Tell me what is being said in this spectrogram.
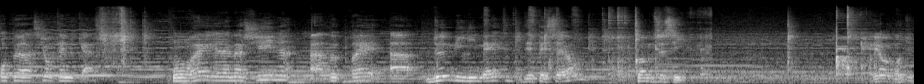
opération kamikaze. On règle la machine à peu près à 2 mm d'épaisseur, comme ceci. Et on continue.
